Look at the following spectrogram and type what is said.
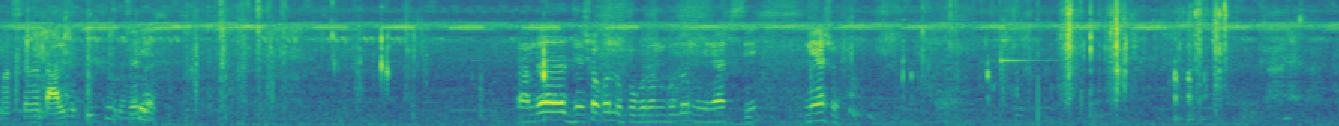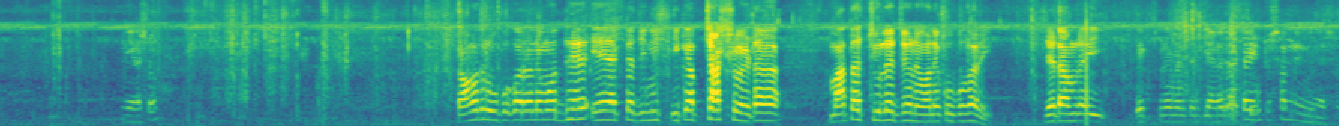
মাঝখানে ডাল আমরা যে সকল উপকরণগুলো নিয়ে আসছি নিয়ে আসো। নিয়ে আসো। তো আমাদের উপকরণের মধ্যে এ একটা জিনিস ইকাপ চারশো এটা মাথার চুলের জন্য অনেক উপকারী। যেটা আমরা এই এক্সপেরিমেন্টের ক্যামেরাটা একটু সামনে নিয়ে আসো।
